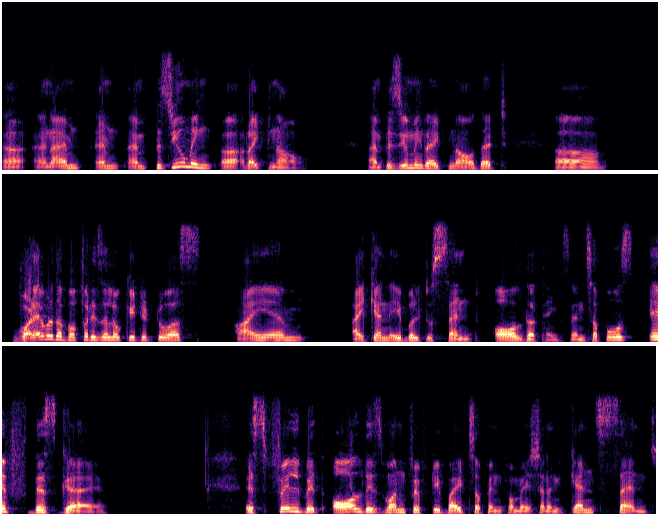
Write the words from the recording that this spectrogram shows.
uh, and i'm i'm i'm presuming uh, right now i'm presuming right now that uh, whatever the buffer is allocated to us i am i can able to send all the things and suppose if this guy is filled with all these 150 bytes of information and can send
